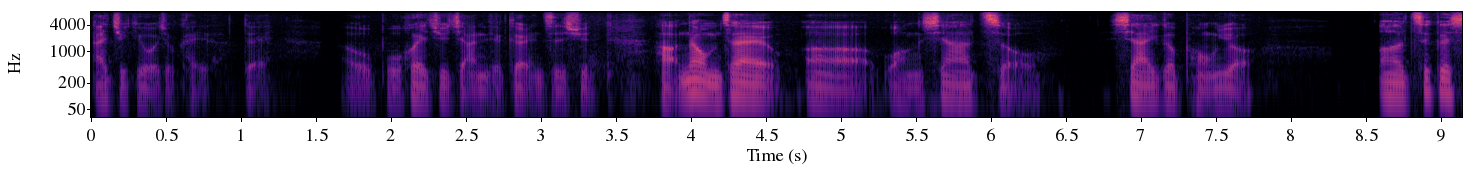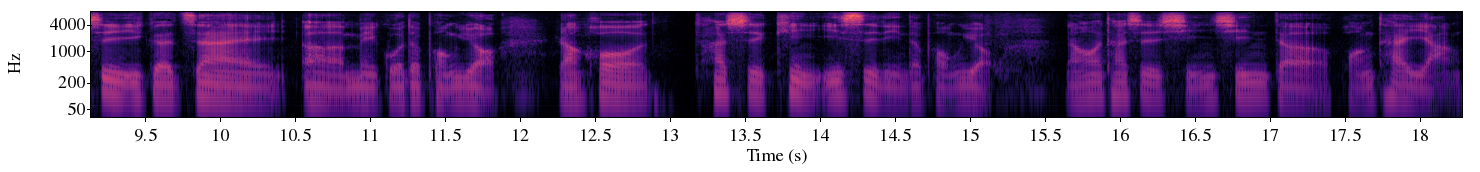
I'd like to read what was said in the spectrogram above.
IG 给我就可以了，对。呃，我不会去讲你的个人资讯。好，那我们再呃往下走，下一个朋友，呃，这个是一个在呃美国的朋友，然后他是 King 一四零的朋友，然后他是行星的黄太阳，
